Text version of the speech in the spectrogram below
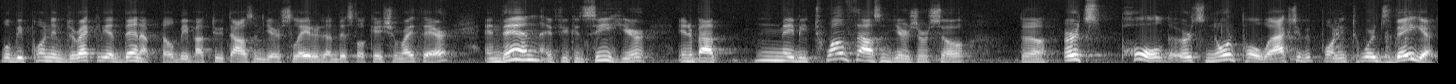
we'll be pointing directly at Deneb. That'll be about 2,000 years later than this location right there. And then, if you can see here, in about mm, maybe 12,000 years or so, the Earth's pole, the Earth's north pole, will actually be pointing towards Vega.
